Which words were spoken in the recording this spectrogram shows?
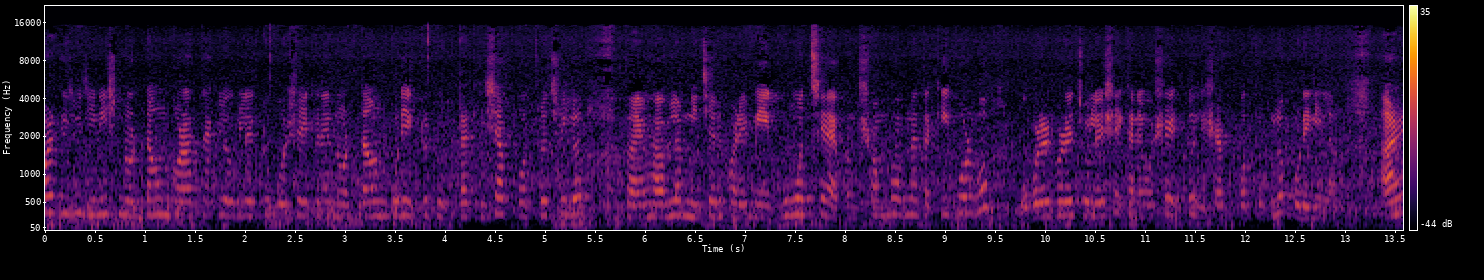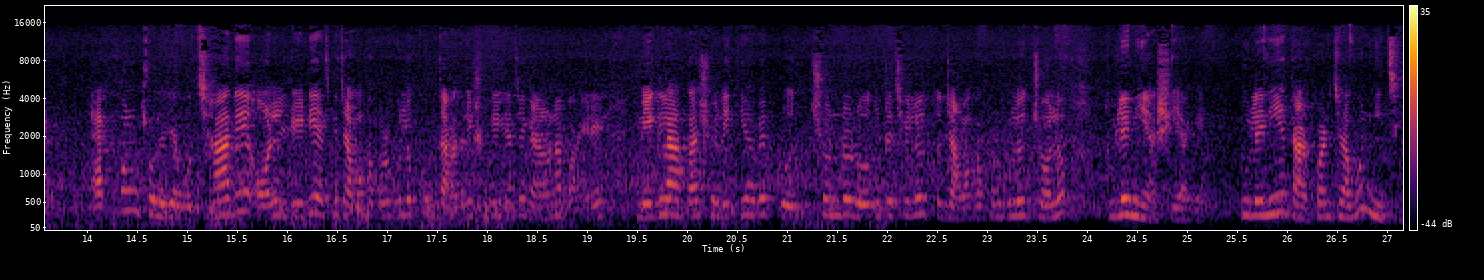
আমার কিছু জিনিস নোট ডাউন করার থাকলে ওগুলো একটু বসে এখানে নোট ডাউন করি, একটু টুকটাক হিসাবপত্র ছিল। তো আমি ভাবলাম নিচের ঘরে মেয়ে ঘুমোচ্ছে, এখন সম্ভব না, তা কী করব? উপরের ঘরে চলে এসে এখানে বসে একটু হিসাবপত্রগুলো করে নিলাম। আর এখন চলে যাব ছাদে অলরেডি আজকে জামা কাপড়গুলো খুব তাড়াতাড়ি শুকিয়ে গেছে, কেননা বাইরে মেঘলা আকাশ হলে কী হবে? প্রচণ্ড রোদ উঠেছিল, তো জামা কাপড়গুলো চলো তুলে নিয়ে আসি আগে। তুলে নিয়ে তারপর যাব নিচে।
